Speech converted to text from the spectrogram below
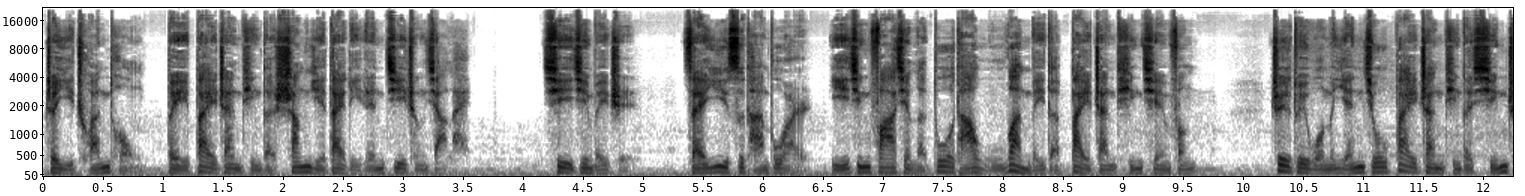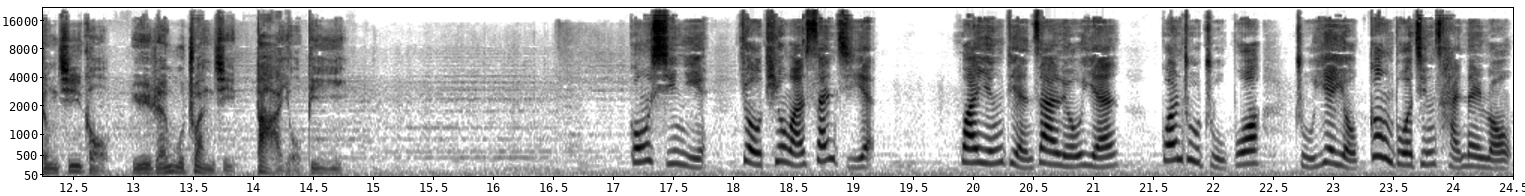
这一传统被拜占庭的商业代理人继承下来。迄今为止，在伊斯坦布尔已经发现了多达五万枚的拜占庭铅封，这对我们研究拜占庭的行政机构与人物传记大有裨益。恭喜你又听完三集，欢迎点赞、留言、关注主播，主页有更多精彩内容。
